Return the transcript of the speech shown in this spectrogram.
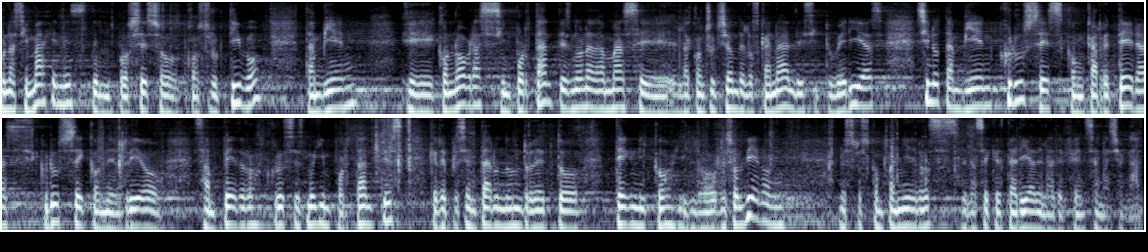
unas imágenes del proceso constructivo, también eh, con obras importantes, no nada más eh, la construcción de los canales y tuberías, sino también cruces con carreteras, cruce con el río San Pedro, cruces muy importantes que representaron un reto técnico y lo resolvieron nuestros compañeros de la Secretaría de la Defensa Nacional.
